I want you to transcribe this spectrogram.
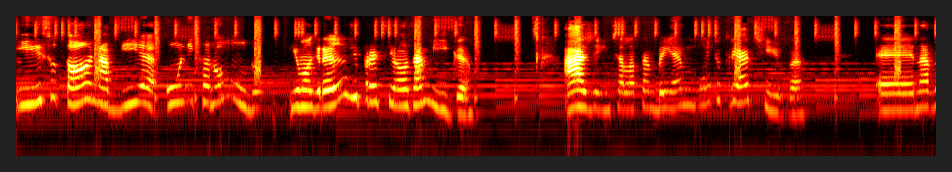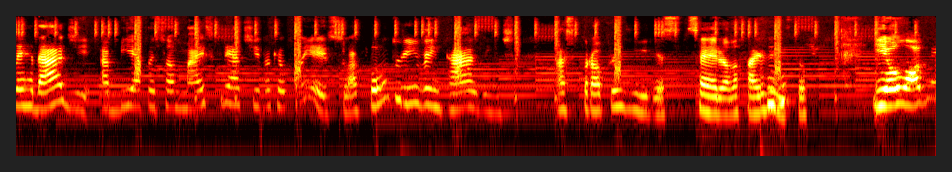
E isso torna a Bia única no mundo e uma grande e preciosa amiga. Ah, gente, ela também é muito criativa. É, na verdade, a Bia é a pessoa mais criativa que eu conheço, a ponto de inventar, gente, as próprias gírias. Sério, ela faz isso. E eu logo me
